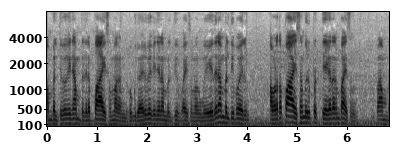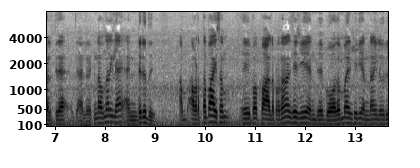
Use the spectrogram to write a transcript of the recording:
അമ്പലത്തിൽ പോയി കഴിഞ്ഞാൽ അമ്പലത്തിലെ പായസം വാങ്ങണം. ഇപ്പോൾ ഗുരുവായൂർ പോയി കഴിഞ്ഞാൽ അമ്പലത്തിൽ പായസം വാങ്ങും. ഏതൊരു അമ്പലത്തിൽ പോയാലും അവിടുത്തെ പായസം ഒരു പ്രത്യേകതരം പായസമാണ്. ഇപ്പോൾ അമ്പലത്തിലെ എല്ലാവർക്കും ഉണ്ടാവുമെന്നറിയില്ല എന്റെ ഒരു ഇത്. അവിടുത്തെ പായസം ഇപ്പോൾ പാലപ്രധാനം ശരി എന്ത് ഗോതമ്പായാലും ശരി എന്താണെങ്കിലും ഒരു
